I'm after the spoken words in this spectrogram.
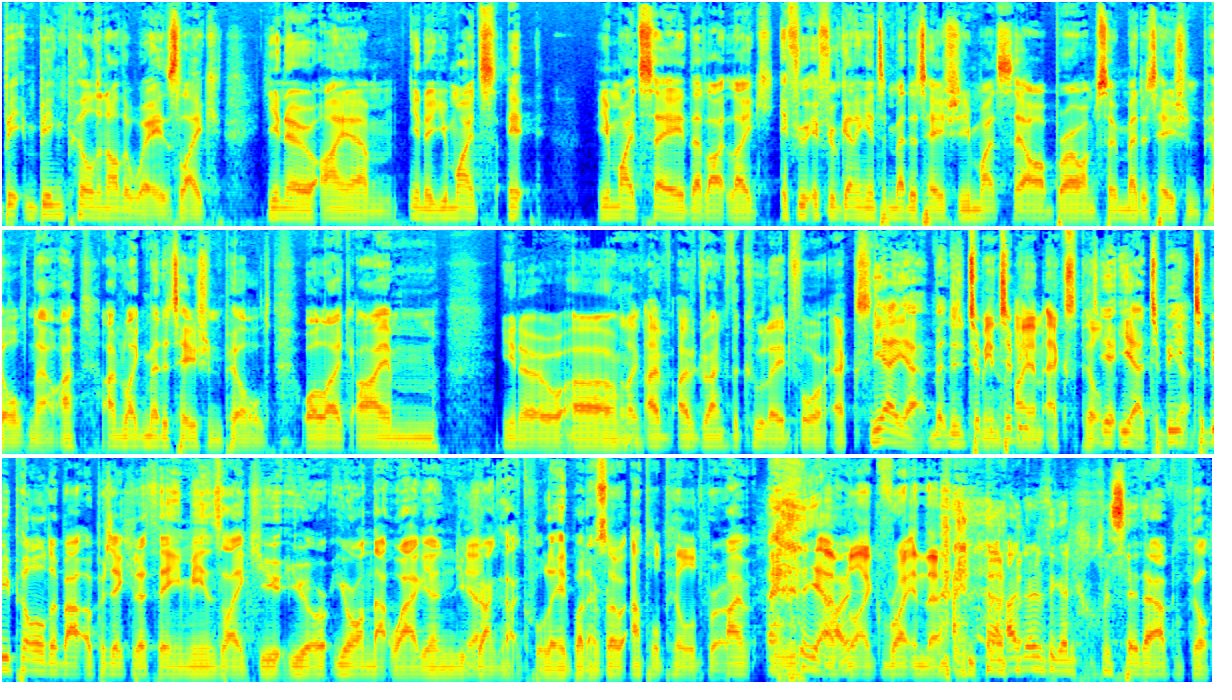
be, being pilled in other ways. Like, you know, I am, you know, you might it, you might say that like like if you if you're getting into meditation, you might say, oh, bro, I'm so meditation pilled now. I, I'm like meditation pilled, or like I'm, you know, um, Like I've I've drank the Kool Aid for X. yeah, yeah, but to, means to be, I am X pilled. Yeah, yeah, to be Yeah. to be pilled about a particular thing means like you you're you're on that wagon, you Yeah. drank that Kool Aid, whatever. So apple pilled, bro. I'm yeah, I'm I- like right in there. I don't think anyone would say they're apple pilled.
